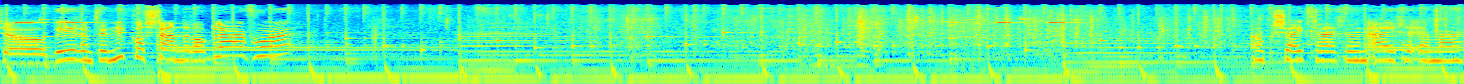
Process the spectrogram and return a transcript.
Zo, Berend en Nico staan er al klaar voor. Ook zij krijgen hun eigen emmer.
